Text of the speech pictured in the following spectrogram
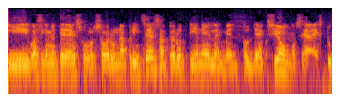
y básicamente es so- sobre una princesa, pero tiene elementos de acción, o sea, es tu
